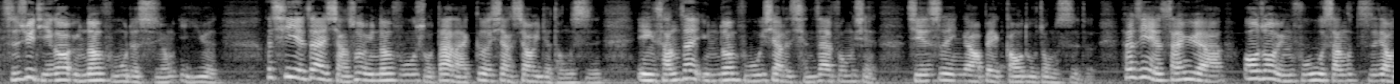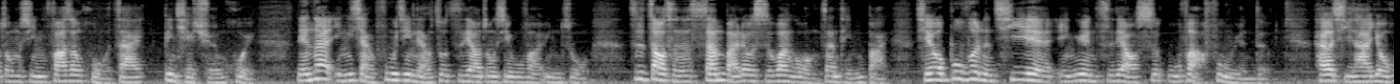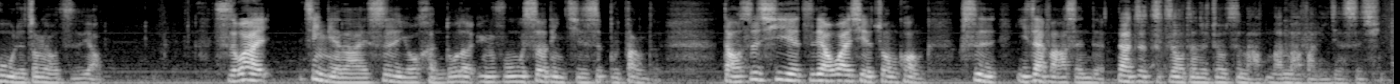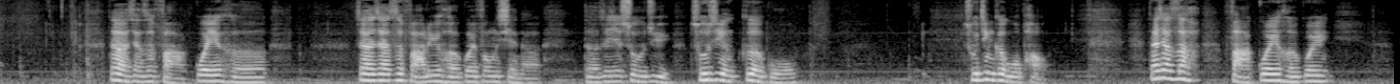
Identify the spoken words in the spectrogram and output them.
持续提高云端服务的使用意愿。那企业在享受云端服务所带来各项效益的同时，隐藏在云端服务下的潜在风险，其实是应该要被高度重视的。像今年三月啊，欧洲云服务商资料中心发生火灾，并且全毁，连带影响附近两处资料中心无法运作，这造成了三百六十万个网站停摆，且有部分的企业营运资料是无法复原的，还有其他用户的重要资料。此外，近年来是有很多的云服务设定其实是不当的，导致企业资料外泄状况是一再发生的。那这这之后真的就是麻蛮麻烦的一件事情。那像是法规和像像是法律合规风险啊的这些数据出境各国，出境各国跑。那像是法规合规，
